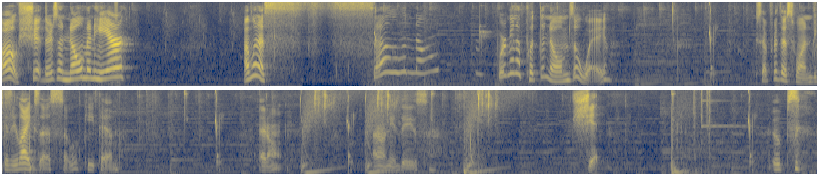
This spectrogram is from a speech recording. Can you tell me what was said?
Oh, shit, there's a gnome in here? I'm gonna sell the gnome. We're gonna put the gnomes away. Except for this one, because he likes us, so we'll keep him. I don't... I don't need these. Shit. Oops.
